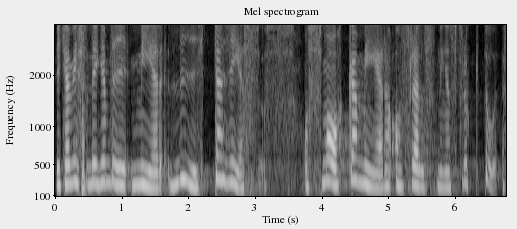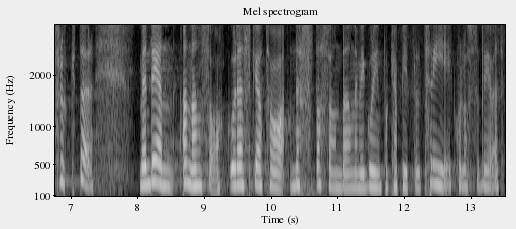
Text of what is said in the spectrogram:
Vi kan visserligen bli mer lika Jesus och smaka mer av frälsningens frukter. Men det är en annan sak och det ska jag ta nästa söndag när vi går in på kapitel 3 i Kolosserbrevet.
